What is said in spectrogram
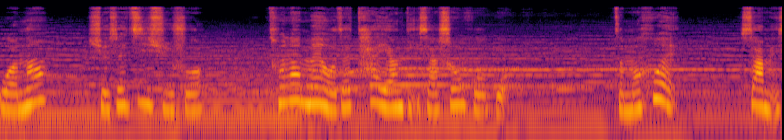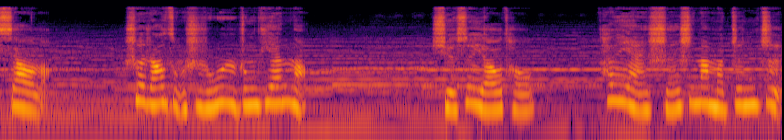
我呢，雪穗继续说，从来没有在太阳底下生活过。怎么会？夏美笑了。社长总是如日中天呢。雪穗摇头。他的眼神是那么真挚，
